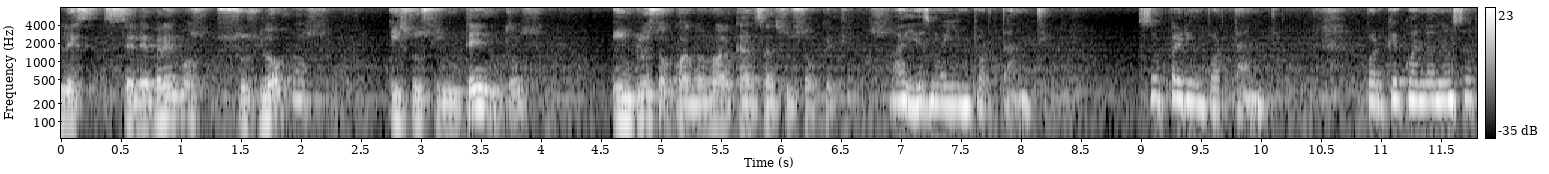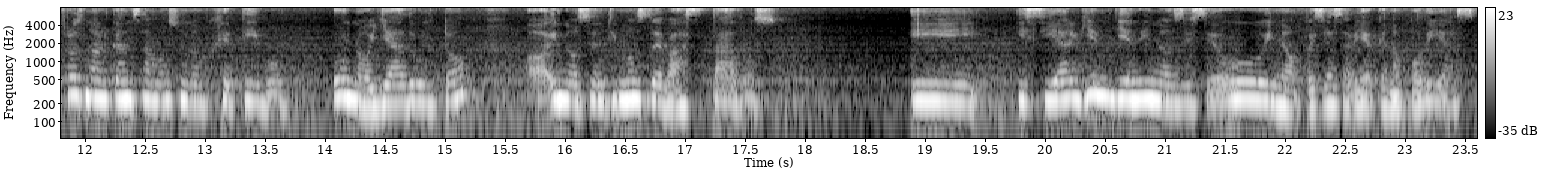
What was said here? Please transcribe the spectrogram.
les celebremos sus logros y sus intentos, incluso cuando no alcanzan sus objetivos? Ay, es muy importante, súper importante, porque cuando nosotros no alcanzamos un objetivo, uno ya adulto, ay, nos sentimos devastados. Y, y si alguien viene y nos dice, uy, no, pues ya sabía que no podías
